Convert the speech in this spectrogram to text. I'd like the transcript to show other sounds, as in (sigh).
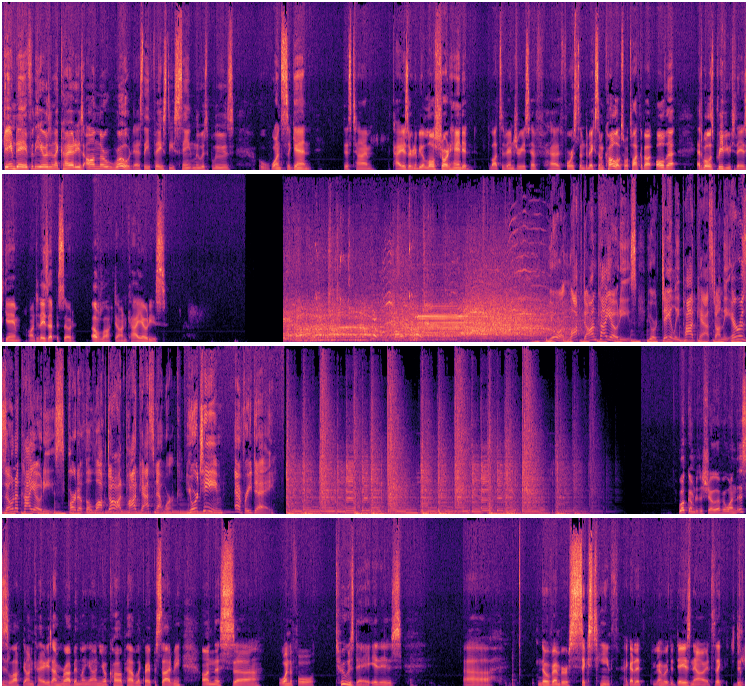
It's game day for the Arizona Coyotes on the road as they face the St. Louis Blues once again. This time, the Coyotes are going to be a little short-handed. Lots of injuries have, have forced them to make some call-ups. We'll talk about all that as well as preview today's game on today's episode of Locked On Coyotes. Locked On Coyotes, your daily podcast on the Arizona Coyotes, part of the Locked On Podcast Network. Your team every day. Welcome to the show, everyone. This is Locked On Coyotes. I'm Robyn Leano, Carl Pavlik right beside me on this uh, wonderful Tuesday. It is uh, November 16th. I got to remember the days now. It's like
